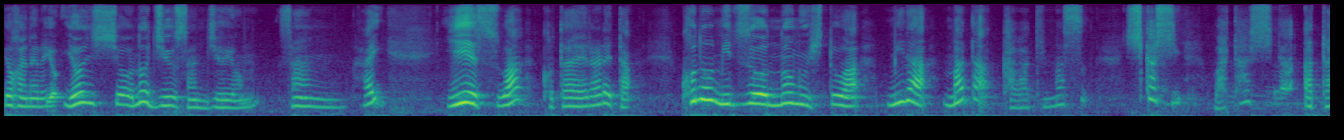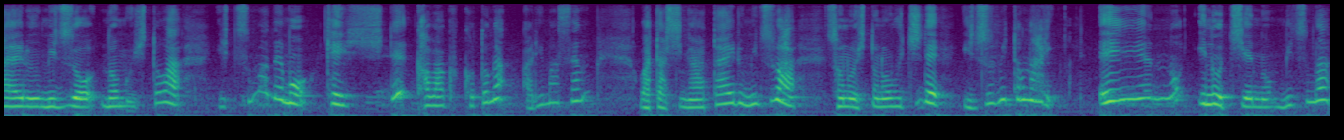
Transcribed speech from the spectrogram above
う。ヨハネの4章の1314はい。イエスは答えられた。この水を飲む人は皆また乾きます。しかし私が与える水を飲む人はいつまでも決して乾くことがありません。私が与える水はその人のうちで泉となり永遠の命への水が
